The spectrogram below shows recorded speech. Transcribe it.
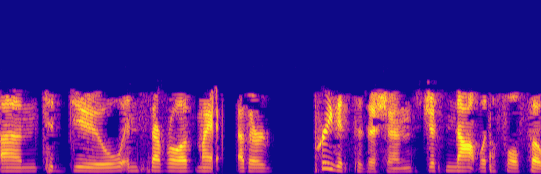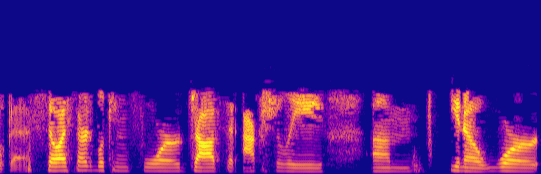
um, to do in several of my other previous positions, just not with a full focus. So I started looking for jobs that actually, um, you know, were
